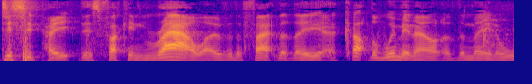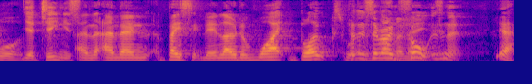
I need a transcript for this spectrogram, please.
dissipate this fucking row over the fact that they uh, cut the women out of the main awards. Yeah, genius. And and then basically a load of white blokes. But were it's their own fault, nominated. isn't it? Yeah, of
